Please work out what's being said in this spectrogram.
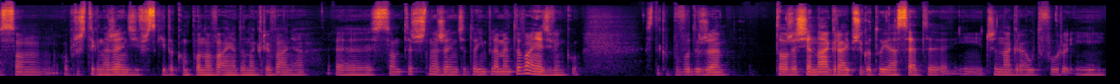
są oprócz tych narzędzi wszystkich do komponowania, do nagrywania, e, są też narzędzia do implementowania dźwięku. Z tego powodu, że to, że się nagra i przygotuje asety, i czy nagra utwór i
